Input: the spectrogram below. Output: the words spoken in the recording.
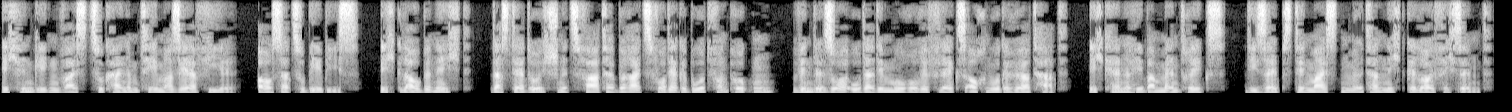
Ich hingegen weiß zu keinem Thema sehr viel, außer zu Babys. Ich glaube nicht, dass der Durchschnittsvater bereits vor der Geburt von Pucken, Windelsohr oder dem Moro-Reflex auch nur gehört hat. Ich kenne Hebammentricks, die selbst den meisten Müttern nicht geläufig sind.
